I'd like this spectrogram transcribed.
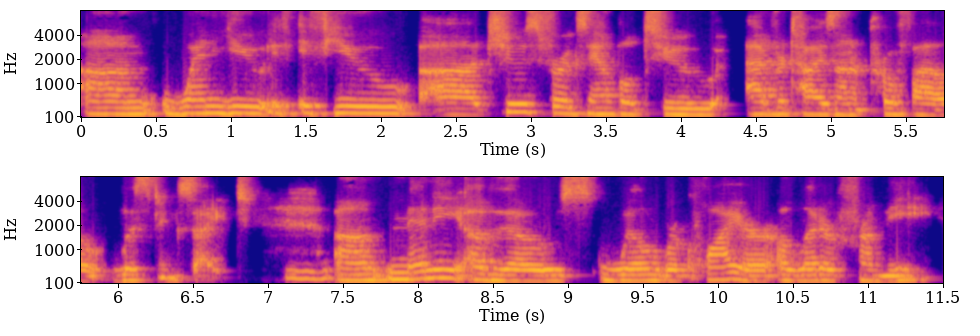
Um, when you, if, if you uh, choose, for example, to advertise on a profile listing site, mm-hmm. um, many of those will require a letter from me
